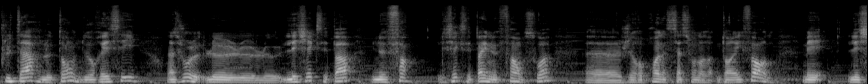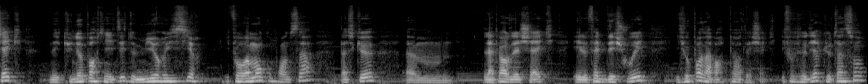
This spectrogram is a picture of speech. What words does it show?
plus tard le temps de réessayer. On a toujours l'échec, le, le, c'est pas une fin, l'échec c'est pas une fin en soi. Euh, je vais reprendre la citation d'Henry Ford, mais l'échec n'est qu'une opportunité de mieux réussir. Il faut vraiment comprendre ça parce que euh, la peur de l'échec et le fait d'échouer, il faut pas en avoir peur de l'échec. Il faut se dire que de toute façon,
